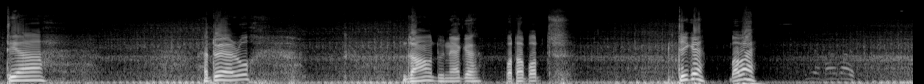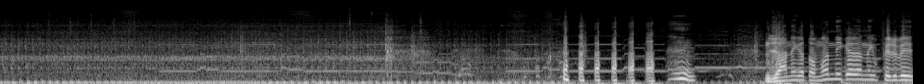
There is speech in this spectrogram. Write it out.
এতিয়া সেইটোৱে আৰু। যাওঁ ধুনীয়াকৈ পটাপট ঠিক है जाने का तो मन नहीं कर रहा फिर भी।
